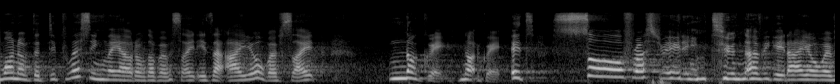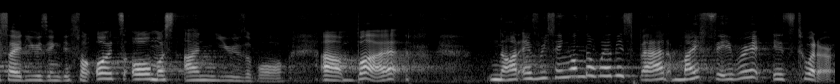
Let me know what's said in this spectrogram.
one of the depressing layout of the website is the I.O. website. Not great, not great. It's so frustrating to navigate I.O. website using this phone. Oh, it's almost unusable. Uh, but not everything on the web is bad. My favorite is Twitter.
